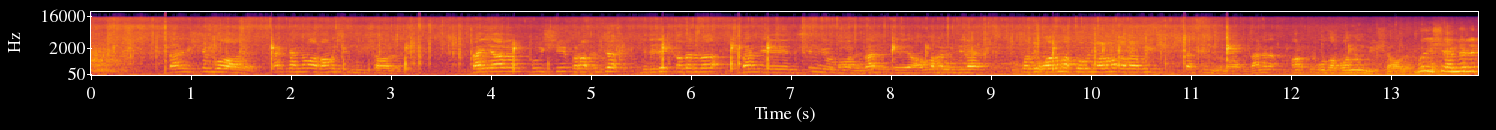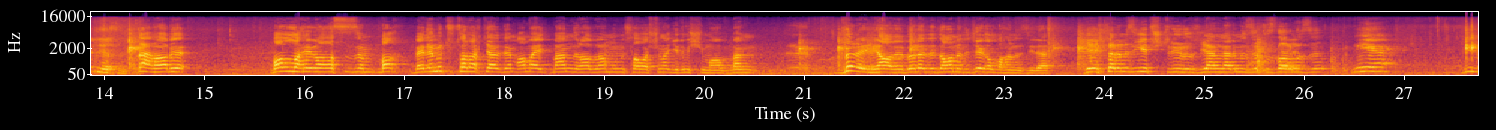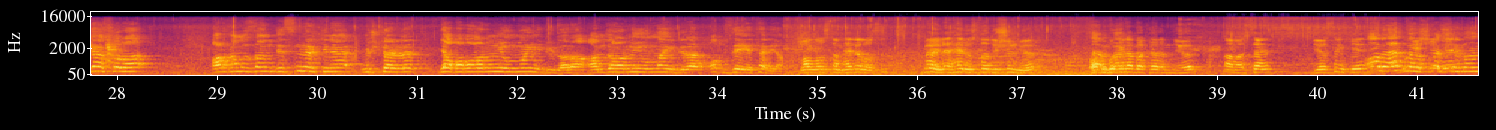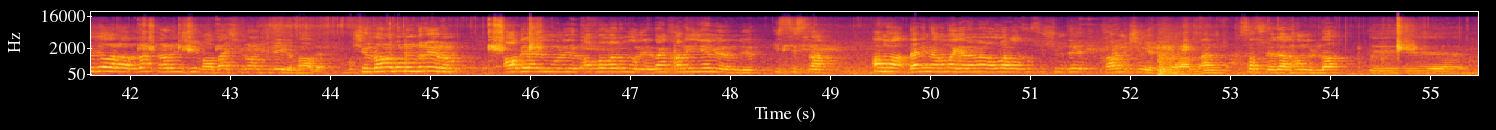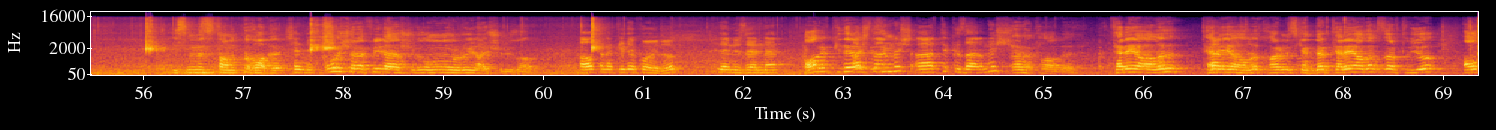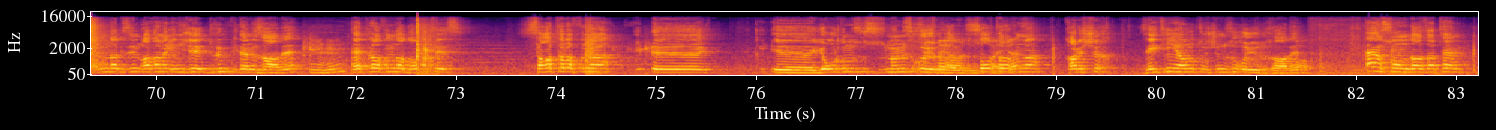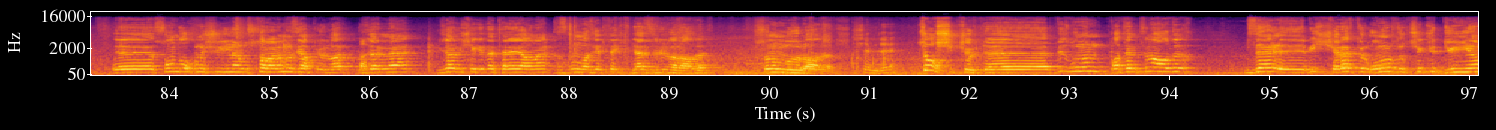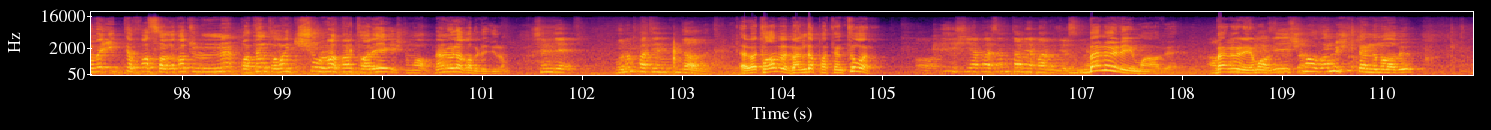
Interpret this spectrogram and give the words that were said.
Benim işim bu abi. Ben kendim adamışım bu işe abi. Ben yarın bu işi bırakacak, gidecek kadar da ben e, düşünmüyorum abi. Ben e, Allah'ın izniyle çocuklarıma, torunlarıma kadar bu işi işlesin diyorum abi. Ben artık odaklandım bu işe abi. Bu işi ömürlük diyorsun. Ben abi vallahi rahatsızım. Bak belimi tutarak geldim ama ekmeğimdir abi. Ben bunun savaşına girmişim abi. Ben e, böyleyim ya abi. Böyle de devam edecek Allah'ın izniyle. Gençlerimizi yetiştiriyoruz, yeğenlerimizi, kızlarımızı. Niye? Bizden sonra arkamızdan desinler ki ne müşteriler ya babalarının yolundan gidiyorlar ha, amcalarının yolundan gidiyorlar. O bize yeter ya. Vallahi ustam helal olsun. Böyle her usta düşünmüyor. Ben Abi bugüne ben- bakarım diyor. Ama sen diyorsun ki Abi her bu işi tarafta benim- şırdancı var abi. Ben karıncıyım abi. Ben şırdancı değilim abi. Bu şırdanı bulunduruyorum. Abilerim oluyor, ablalarım oluyor. Ben karın yemiyorum diyor. İstisna. Ama benim yanıma gelenler Allah razı olsun şimdi karın için getiriyorlar abi. Ben kısa sürede elhamdülillah eee ismimizi tanıttık abi. Şimdi- Onun şerefiyle yaşıyoruz, onun onuruyla yaşıyoruz abi. altına pide koyduk. Pidenin üzerine Abi pide bizim... haşlanmış artı kızarmış. Evet abi. Tereyağlı, tereyağlı karın İskender. Tereyağda kızartılıyor. Altında bizim Adana ince dürüm pidemiz abi. Etrafında domates. Sağ tarafına e, e, yoğurdumuzu, süzmemizi koyuyoruz abi. yoğurdumuzu Sol koyacağız. tarafına karışık zeytinyağlı turşumuzu koyuyoruz abi. En sonunda zaten e, son dokunuşu yine ustalarımız yapıyorlar. Üzerine güzel bir şekilde tereyağına kızgın vaziyette gezdiriyorlar abi. Sunum budur abi. Şimdi Çok şükür. eee, biz bunun patentini aldık. Bize eee, bir şereftir, onurdur. Çünkü dünyada ilk defa sakatat ürününe patent alan kişi olarak ben tarihe geçtim abi. Ben öyle kabul ediyorum. şimdi bunun patentini de aldık. Evet abi, bende patenti var. O, bir işi yaparsam tam yaparım diyorsun. yani. Ben öyleyim abi. Ben öyleyim abi. İşime adamış kendim abi.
